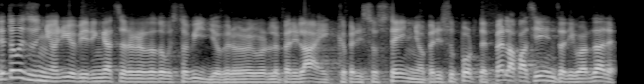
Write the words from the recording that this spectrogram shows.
Detto questo signori io vi ringrazio per aver guardato questo video, per, per i like, per il sostegno, per il supporto e per la pazienza di guardare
